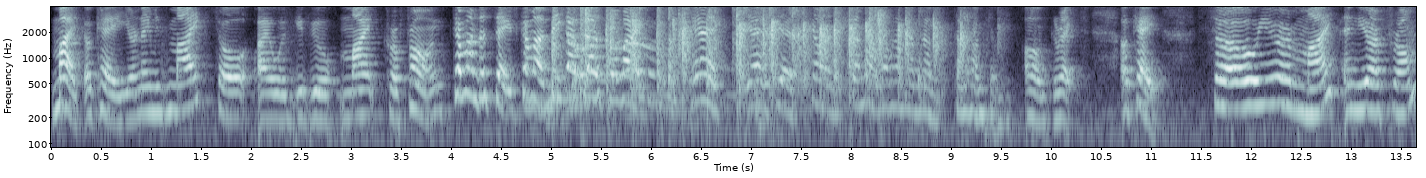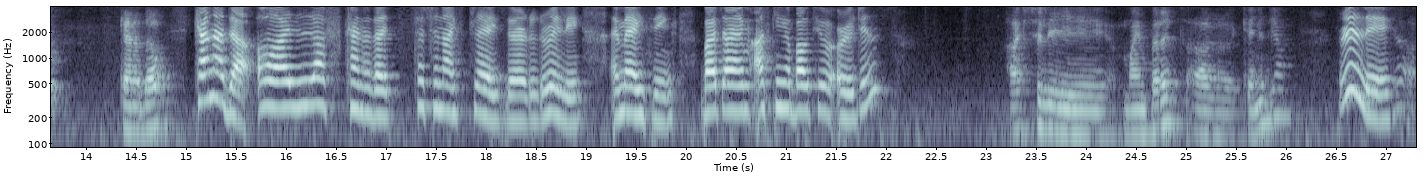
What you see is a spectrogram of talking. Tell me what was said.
Mike, okay, your name is Mike, so I will give you microphone. Come on the stage, come on, big applause for Mike. Yes, yes, yes, come on, come on, come on, come on, come on, come on. Oh, great. Okay, so you're Mike and you are from? Canada. Canada. Oh, I love Canada. It's such a nice place. They're really amazing. But I'm asking about your origins. Actually, my parents are Canadian. Really? Yeah.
